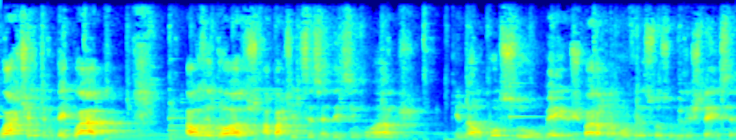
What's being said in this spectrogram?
O artigo 34, aos idosos a partir de 65 anos que não possuam meios para promover sua subsistência,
